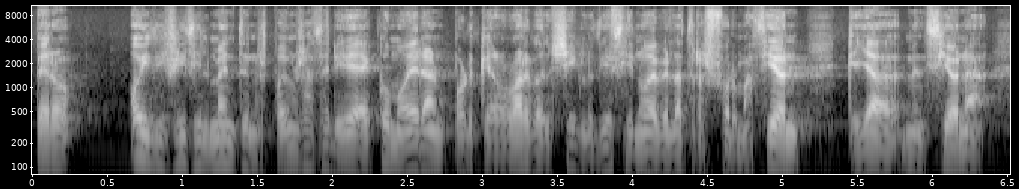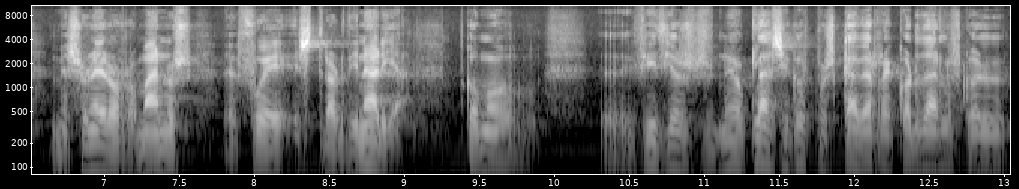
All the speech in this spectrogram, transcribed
pero hoy difícilmente nos podemos hacer idea de cómo eran porque a lo largo del siglo XIX la transformación que ya menciona Mesoneros Romanos eh, fue extraordinaria. Como edificios neoclásicos, pues cabe recordarlos con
